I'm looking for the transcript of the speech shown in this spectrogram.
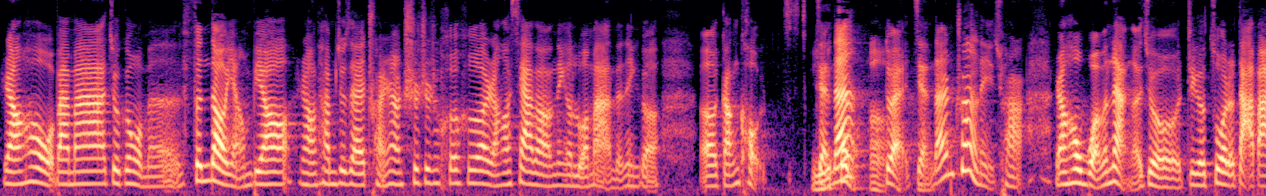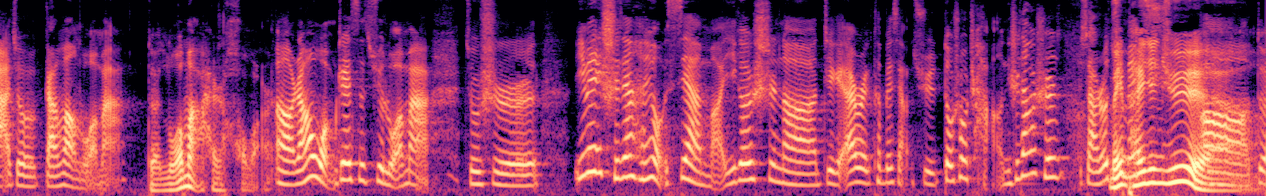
然后我爸妈就跟我们分道扬镳，然后他们就在船上吃吃吃喝喝，然后下到那个罗马的那个呃港口，简单嗯对简单转了一圈儿，然后我们两个就这个坐着大巴就赶往罗马对，罗马还是好玩的。啊、然后我们这次去罗马就是。因为时间很有限嘛，一个是呢，这个 Eric 特别想去斗兽场，你是当时小时候去没排进去啊对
